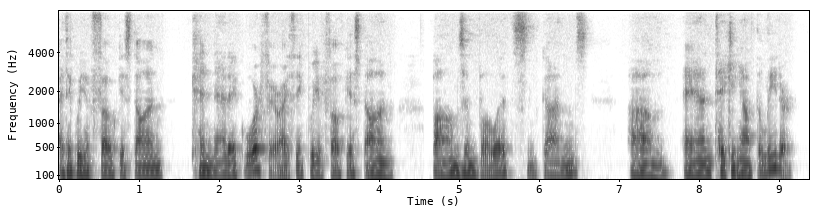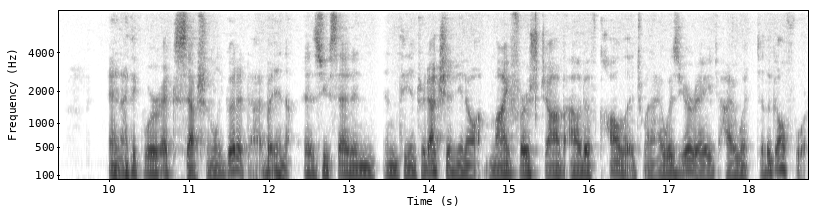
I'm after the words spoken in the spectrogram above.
i think we have focused on kinetic warfare. I think we have focused on bombs and bullets and guns um, and taking out the leader and I think we're exceptionally good at that. But in, as you said in, in the introduction, you know, my first job out of college when I was your age, I went to the Gulf War.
